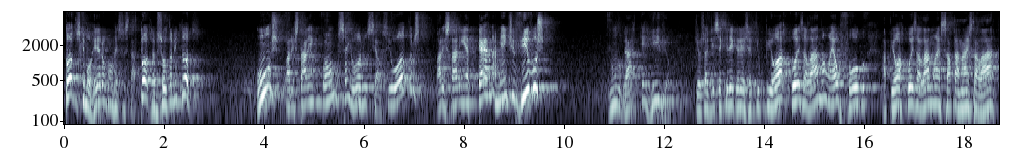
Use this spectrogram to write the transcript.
Todos que morreram vão ressuscitar. Todos, absolutamente todos. Uns para estarem com o Senhor no céu, e outros para estarem eternamente vivos num lugar terrível que eu já disse aqui na igreja, que a pior coisa lá não é o fogo, a pior coisa lá não é Satanás estar lá,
